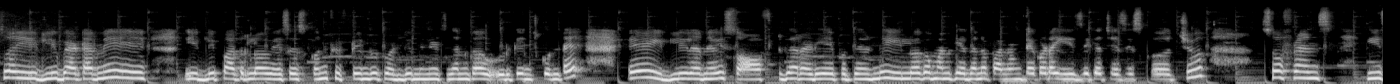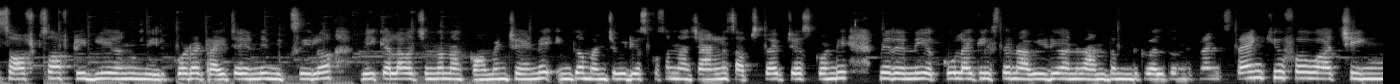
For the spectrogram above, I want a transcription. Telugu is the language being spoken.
సో ఈ ఇడ్లీ బ్యాటర్ని ఇడ్లీ పాత్రలో వేసేసుకొని ఫిఫ్టీన్ టు ట్వంటీ మినిట్స్ కనుక ఉడికించుకుంటే ఏ ఇడ్లీలు అనేవి సాఫ్ట్గా రెడీ అయిపోతాయండి. ఈలోగా మనకి ఏదైనా పని ఉంటే కూడా ఈజీగా చేసేసుకోవచ్చు. సో ఫ్రెండ్స్ ఈ సాఫ్ట్ సాఫ్ట్ ఇడ్లీలను మీరు కూడా ట్రై చేయండి. మిక్సీలో మీకు ఎలా వచ్చిందో నాకు కామెంట్ చేయండి. ఇంకా మంచి వీడియోస్ కోసం నా ఛానల్ని సబ్స్క్రైబ్ చేసుకోండి. మీరు ఎన్ని ఎక్కువ లైక్లు ఇస్తే నా వీడియో అనేది అంత ముందుకు వెళ్తుంది friends. Thank you for watching.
